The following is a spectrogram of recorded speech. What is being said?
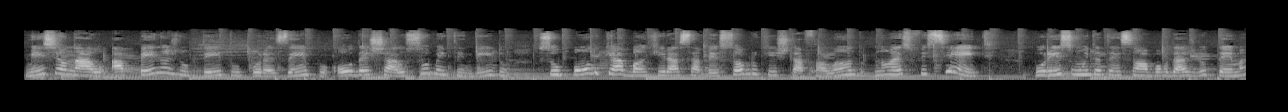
Mencioná-lo apenas no título, por exemplo, ou deixá-lo subentendido, supondo que a banca irá saber sobre o que está falando, não é suficiente. Por isso, muita atenção à abordagem do tema,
